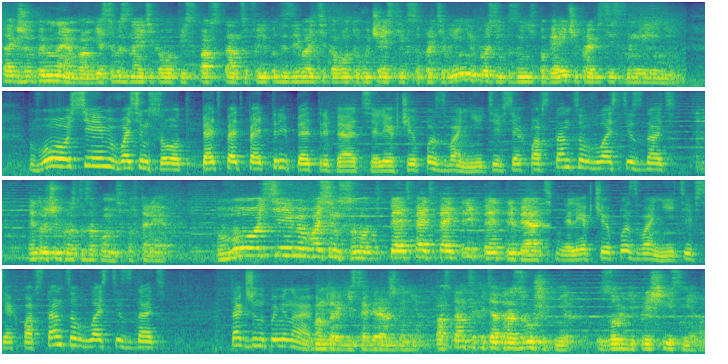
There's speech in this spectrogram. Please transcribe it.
Также напоминаем вам, если вы знаете кого-то из повстанцев или подозреваете кого-то в участии в сопротивлении, просим позвонить по горячей правительственной линии. 8 800 555 3535. Легче позвоните, всех повстанцев власти сдать. Это очень просто запомнить, повторяю. 8 800 555 3535. Легче позвоните, всех повстанцев власти сдать. Также напоминаю вам, дорогие сограждане, повстанцы хотят разрушить мир. Зорги пришли с миром.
